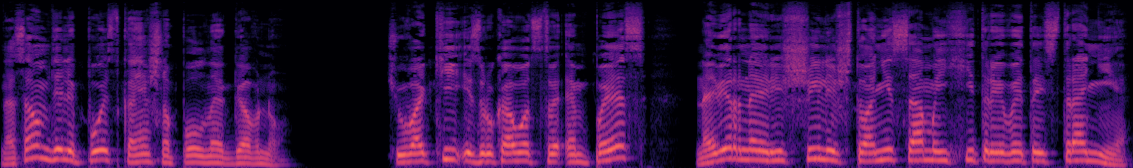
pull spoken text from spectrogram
На самом деле поезд, конечно, полное говно. Чуваки из руководства МПС, наверное, решили, что они самые хитрые в этой стране,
